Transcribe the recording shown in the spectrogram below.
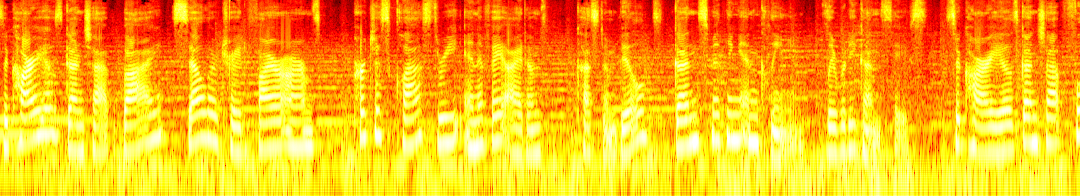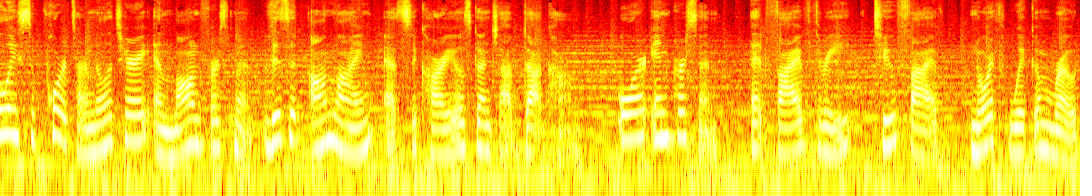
Sicario's Gun Shop buy, sell, or trade firearms, purchase Class 3 NFA items, custom builds, gunsmithing and cleaning, Liberty Gun Safes. Sicario's Gun Shop fully supports our military and law enforcement. Visit online at sicariosgunshop.com or in person at 5325 North Wickham Road,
